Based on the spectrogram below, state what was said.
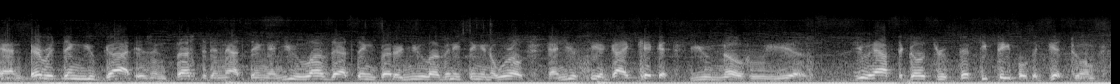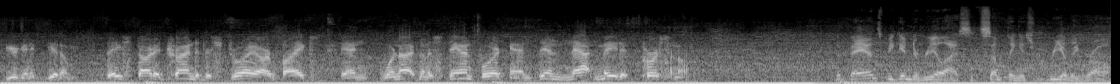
and everything you got is invested in that thing and you love that thing better than you love anything in the world and you see a guy kick it, you know who he is you have to go through 50 people to get to him, you're to get them. They started trying to destroy our bikes, and we're not going to stand for it, and then that made it personal. The bands begin to realize that something is really wrong.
